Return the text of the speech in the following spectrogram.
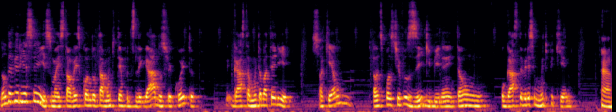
Não deveria ser isso, mas talvez quando tá muito tempo desligado o circuito, gasta muita bateria. Só que é um, é um dispositivo Zigbee, né? Então o gasto deveria ser muito pequeno. É.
